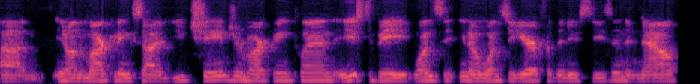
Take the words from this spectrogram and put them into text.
Um, you know, on the marketing side, you change your marketing plan. It used to be once, you know, once a year for the new season. And now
